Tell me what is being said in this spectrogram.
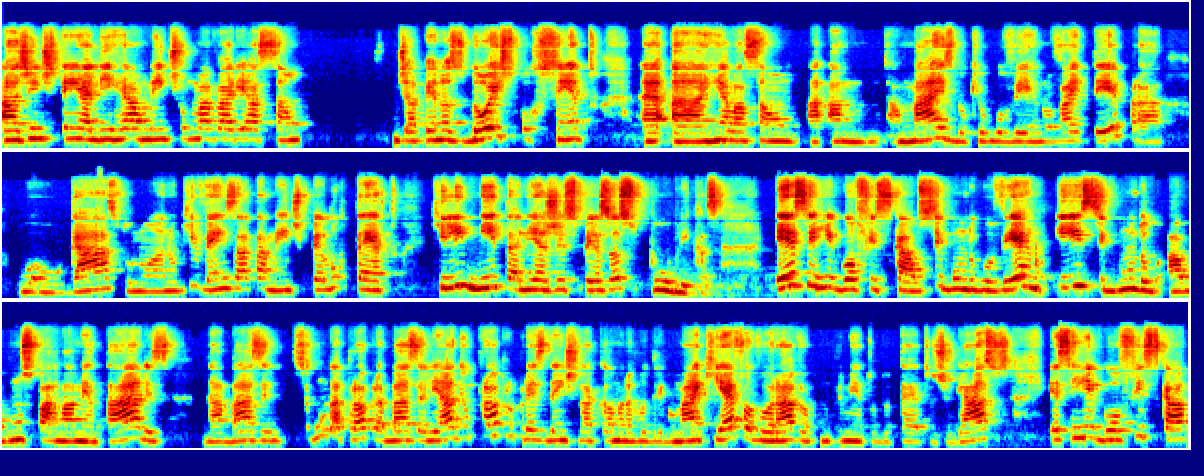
a gente tem ali realmente uma variação de apenas 2% é, em relação a, mais do que o governo vai ter para o gasto no ano que vem, exatamente pelo teto, que limita ali as despesas públicas. Esse rigor fiscal, segundo o governo e segundo alguns parlamentares da base, segundo a própria base aliada e o próprio presidente da Câmara, Rodrigo Maia, que é favorável ao cumprimento do teto de gastos, esse rigor fiscal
